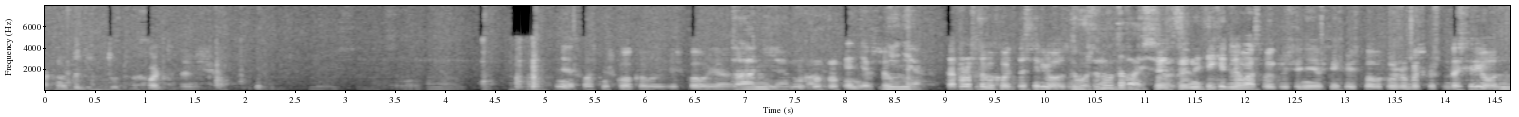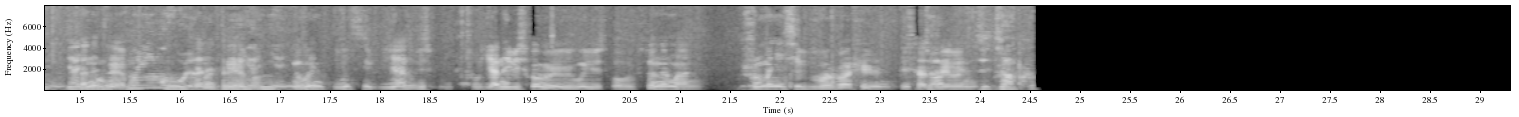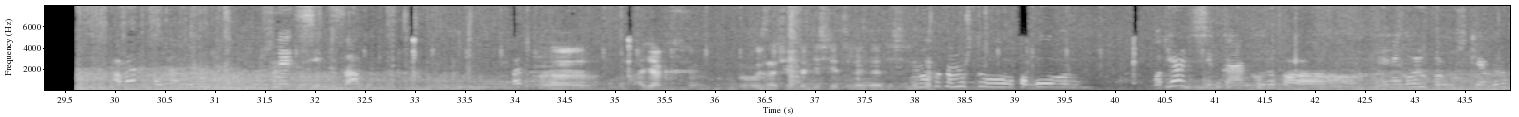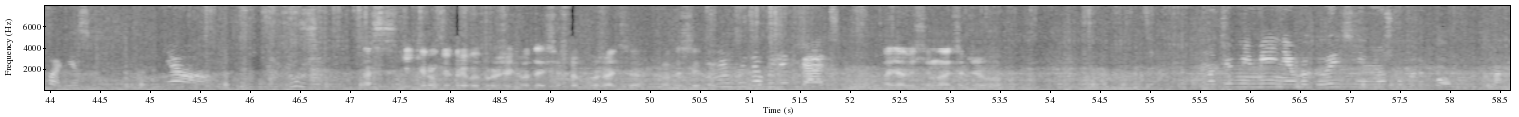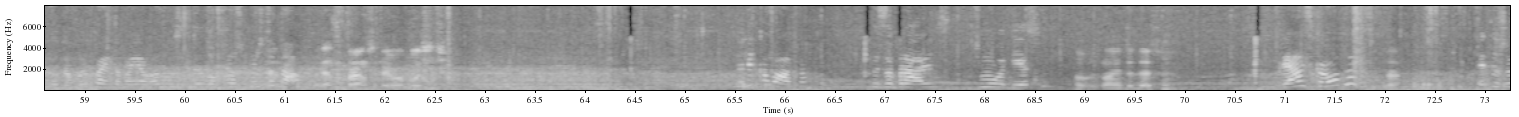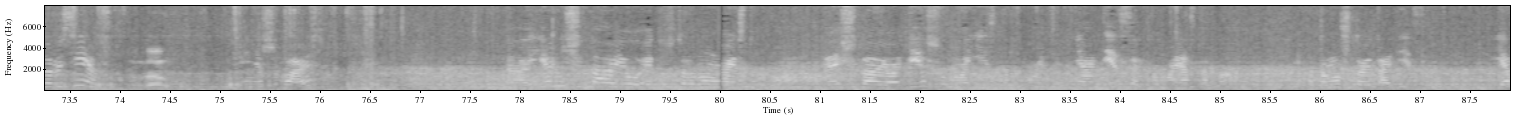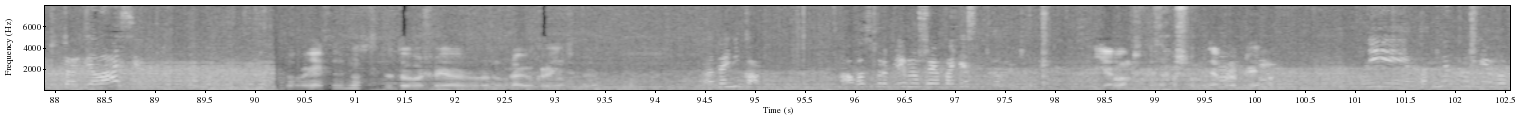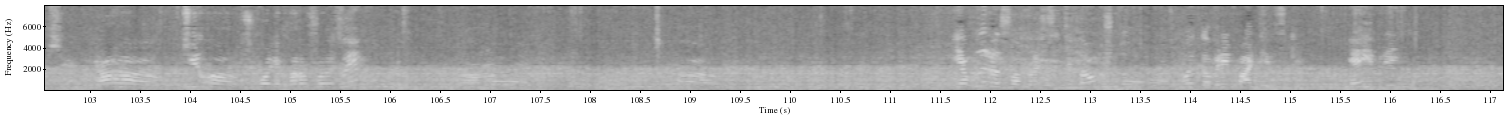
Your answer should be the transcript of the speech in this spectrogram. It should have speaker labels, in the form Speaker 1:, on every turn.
Speaker 1: Так, ну тоді тут виходьте що. Ні, з вас не шкока, ви військовий, я...
Speaker 2: Да не, ну как.
Speaker 1: Ні, ні, все.
Speaker 2: Не-не.
Speaker 1: Та просто виходьте, та серйозно.
Speaker 2: Боже, ну давай
Speaker 1: Це, це не тільки для вас виключення, я всіх військових вожу безкоштовно. Та серйозно.
Speaker 2: Я
Speaker 1: Та
Speaker 2: не
Speaker 1: не
Speaker 2: могу.
Speaker 1: треба.
Speaker 2: Ну я не могу.
Speaker 1: Та не треба.
Speaker 2: Не, не,
Speaker 1: Ну ви, ви ці- я військ... Я не військовий, ви військовий. Все нормально. Що мені ці ва- ваші 50 гривень?
Speaker 2: Дякую.
Speaker 3: Снять сипса? Откуда?
Speaker 1: Е, а як визначити одесит чи не одесит?
Speaker 3: Ну, потому что по говору... Вот я одесситка, я говорю по... Я не говорю по-русски, я говорю по-одесски. У меня служит,
Speaker 1: А скільки років треба прожити в Одесі, щоб вважатися одеситом?
Speaker 3: ну, хотя бы лет пять.
Speaker 1: А я 18 живу.
Speaker 3: говорите немножко по-другому. Откуда вы, поэтому я вам задаю вопрос просто так.
Speaker 1: Я з Бранської області.
Speaker 3: Далековато. Вы забрались. Почему в Одессу?
Speaker 1: А ви знаєте Одесу?
Speaker 3: Брянская область?
Speaker 1: Да.
Speaker 3: Это же Россия?
Speaker 1: Да.
Speaker 3: Я не ошибаюсь. Э, Я не считаю эту страну
Speaker 1: як це відноситься до того, що я розмовляю українською?
Speaker 3: А да никак. А у вас проблема, что я по-одесски говорю?
Speaker 1: Я вам сказав, що у мене проблема.
Speaker 3: Нет, так нет проблем вообще. Я учила в школе хорошо язык, но я выросла, простите, так, что мы говорим по-одесски. Я еврейка.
